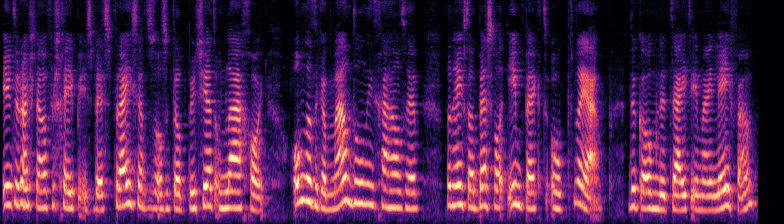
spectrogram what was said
internationaal verschepen is best prijzig. Dus als ik dat budget omlaag gooi, omdat ik een maanddoel niet gehaald heb, dan heeft dat best wel impact op nou ja, de komende tijd in mijn leven.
